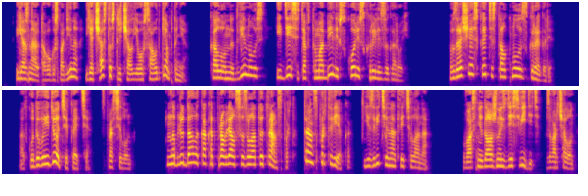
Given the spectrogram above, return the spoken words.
— Я знаю того господина, я часто встречал его в Саутгемптоне. Колонна двинулась, и десять автомобилей вскоре скрылись за горой. Возвращаясь, Кэти столкнулась с Грегори. — Откуда вы идете, Кэти? — спросил он. Наблюдала, как отправлялся золотой транспорт. Транспорт века, — язвительно ответила она. — Вас не должны здесь видеть, — заворчал он.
